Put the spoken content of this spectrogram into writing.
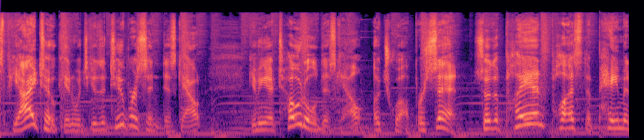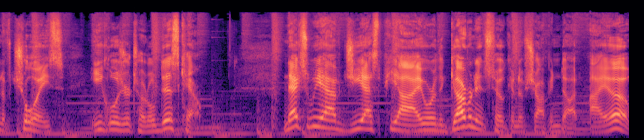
SPI token, which gives a 2% discount, giving a total discount of 12%. So the plan plus the payment of choice equals your total discount. Next, we have GSPI or the governance token of shopping.io.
